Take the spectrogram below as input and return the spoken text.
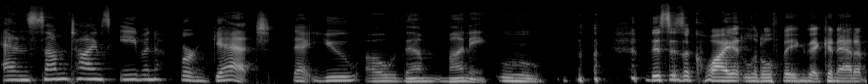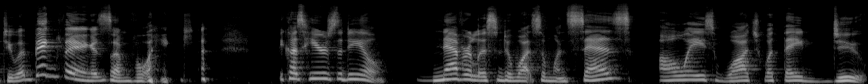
And sometimes even forget that you owe them money. Ooh, this is a quiet little thing that can add up to a big thing at some point. because here's the deal never listen to what someone says, always watch what they do.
